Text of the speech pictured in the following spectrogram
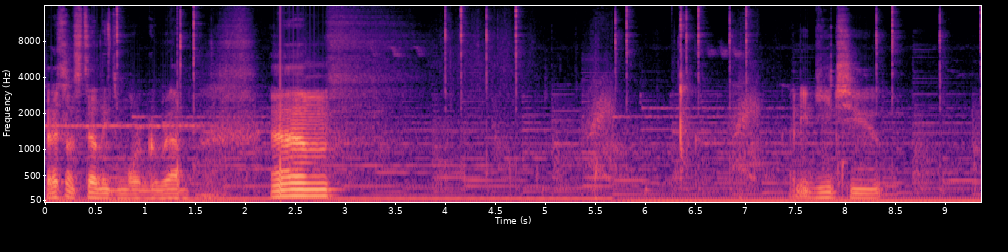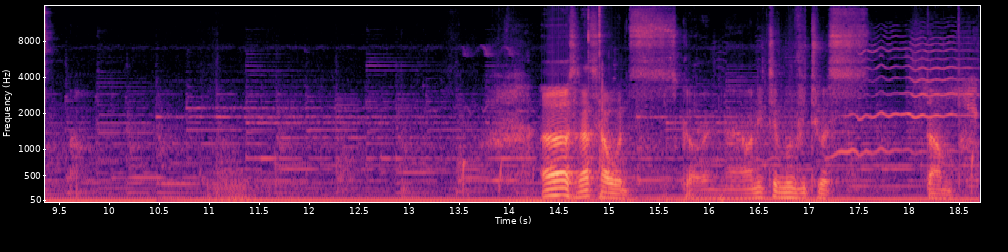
So this one still needs more grub. Um, I need you to. Uh, so that's how it's going now. I need to move you to a stump.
